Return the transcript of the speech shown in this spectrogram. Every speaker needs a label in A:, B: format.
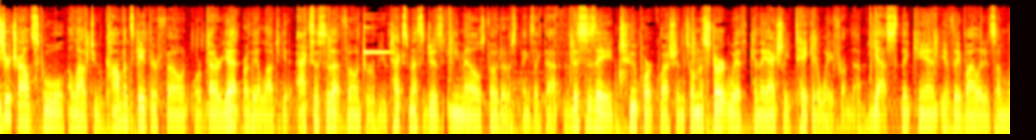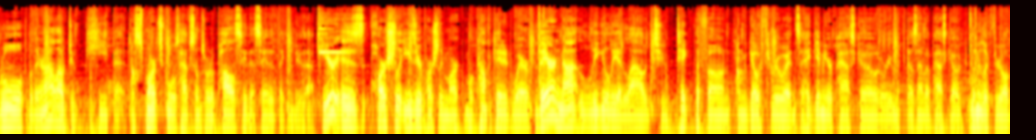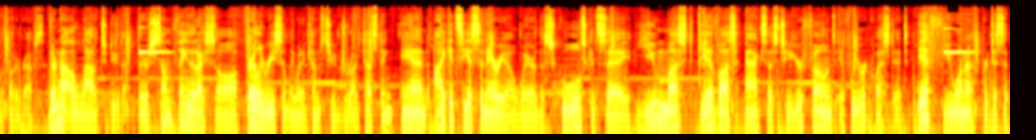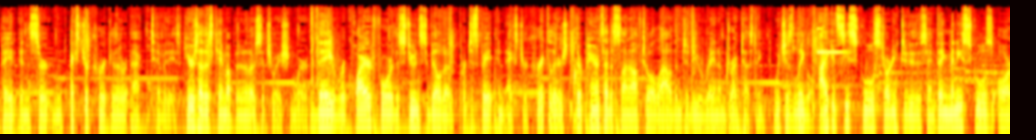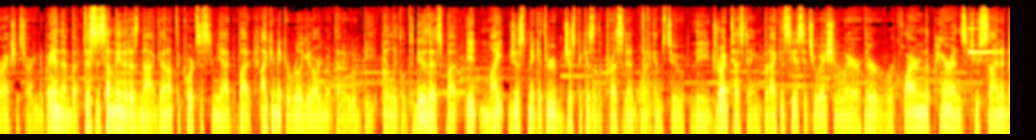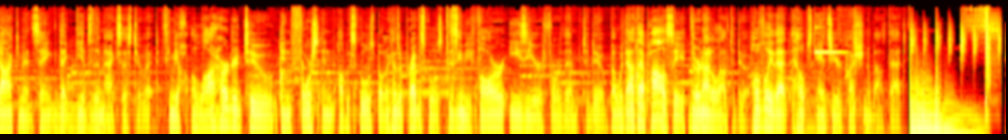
A: Is your child's school allowed to confiscate their phone, or better yet, are they allowed to get access to that phone to review text messages, emails, photos, things like that? This is a two part question. So I'm going to start with can they actually take it away from them? Yes, they can if they violated some rule, but they're not allowed to keep it. The smart schools have some sort of policy that say that they can do that. Here is partially easier, partially more, complicated, where they're not legally allowed to take the phone and go through it and say, hey, give me your passcode, or even if it doesn't have a passcode, let me look through all the photographs. They're not allowed to do that. There's something that I saw fairly recently when it comes to drug testing, and I could see a scenario where the schools could say, you must give us access to your phones if we request it, if you want to participate in certain extracurricular activities. Here's how this came up in another situation where they required for the students to be able to participate in extracurriculars, their parents had to sign off to allow them to do random drug testing, which is legal. I could see schools starting to do the same thing. Many schools are actually starting to ban them, but this is something that has not gone up the court system yet. But I can make a really good argument that it would be illegal to do this, but it might just make it through just because of the precedent when it comes to the drug testing. But I can see a situation where they're requiring the parents to sign a document saying that gives them access to it. It's going to be a, a lot harder to enforce in public schools, but when it comes to private schools, this is going to be far easier for them to do. But without that policy, they're not allowed to do it. Hopefully that helps answer your question about that.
